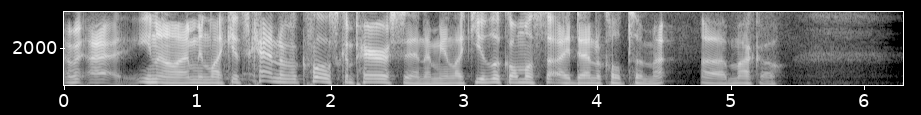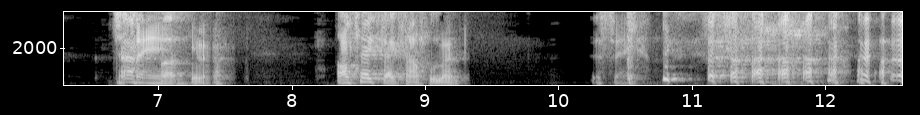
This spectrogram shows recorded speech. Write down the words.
I mean, I, you know, I mean, like it's kind of a close comparison. I mean, like you look almost identical to Ma- uh, Mako. Just saying. Well, you know, I'll take that compliment. Just saying.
